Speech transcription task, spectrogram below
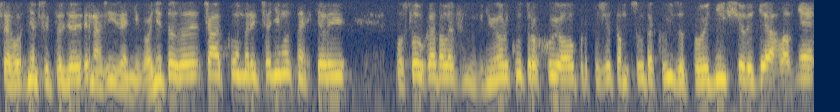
se hodně přitvrdili ty nařízení. Oni to za začátku američani moc nechtěli poslouchat, ale v New Yorku trochu jo, protože tam jsou takový zodpovědnější lidi a hlavně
